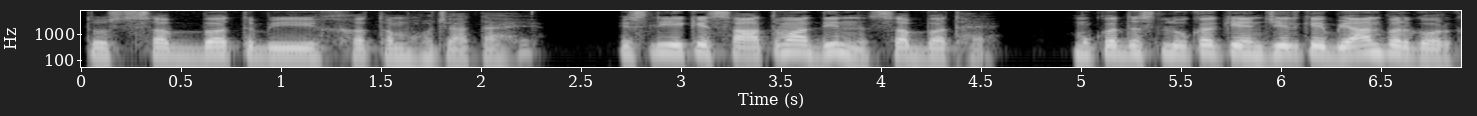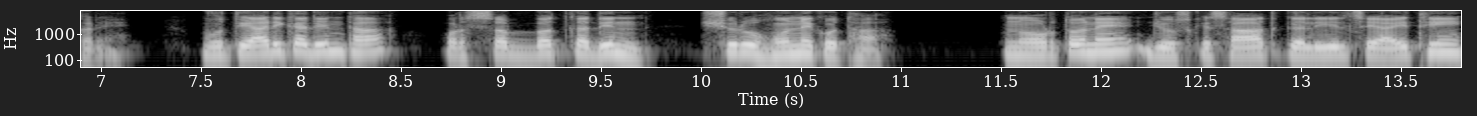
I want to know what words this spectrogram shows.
تو سبت بھی ختم ہو جاتا ہے۔ اس لیے کہ ساتواں دن سبت ہے۔ مقدس لوکا کے انجیل کے بیان پر غور کریں۔ وہ تیاری کا دن تھا اور سبت کا دن شروع ہونے کو تھا۔ ان عورتوں نے جو اس کے ساتھ گلیل سے آئی تھیں،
